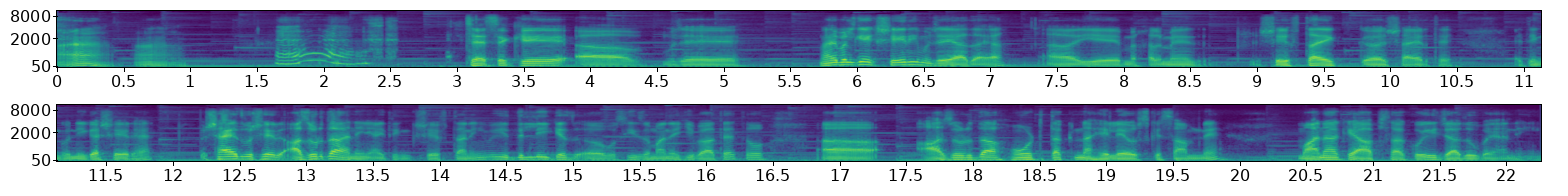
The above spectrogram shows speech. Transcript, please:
ہاں ہاں, ہاں۔ جیسے کہ مجھے میں بلکہ ایک شعر ہی مجھے یاد آیا۔ یہ میں خیال میں شیفتہ ایک شاعر تھے۔ آئی تھنک انہیں کا شعر ہے۔ شاید وہ شعر آزردہ نہیں آئی تھنک شیفتہ نہیں یہ دلی کے اسی زمانے کی بات ہے۔ تو آزردہ ہونٹ تک نہ ہلے اس کے سامنے مانا کہ آپ سا کوئی جادو بیاں نہیں۔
